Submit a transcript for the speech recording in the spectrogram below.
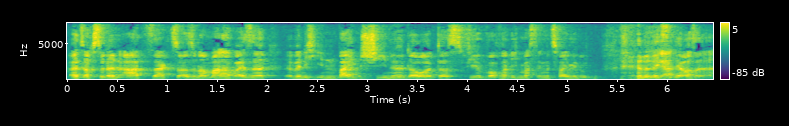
als ob so dein Arzt sagt, so, also normalerweise, wenn ich Ihnen ein Bein schiene, dauert das vier Wochen, ich mach's in zwei Minuten. Und dann denkst du dir auch so, ah,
